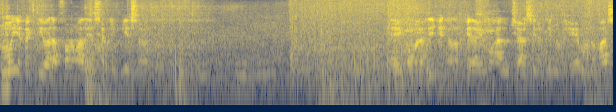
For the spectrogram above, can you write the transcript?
Muy efectiva la forma de hacer limpieza. Eh, como les dije, no nos quedaremos a luchar, sino que nos iremos nomás.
